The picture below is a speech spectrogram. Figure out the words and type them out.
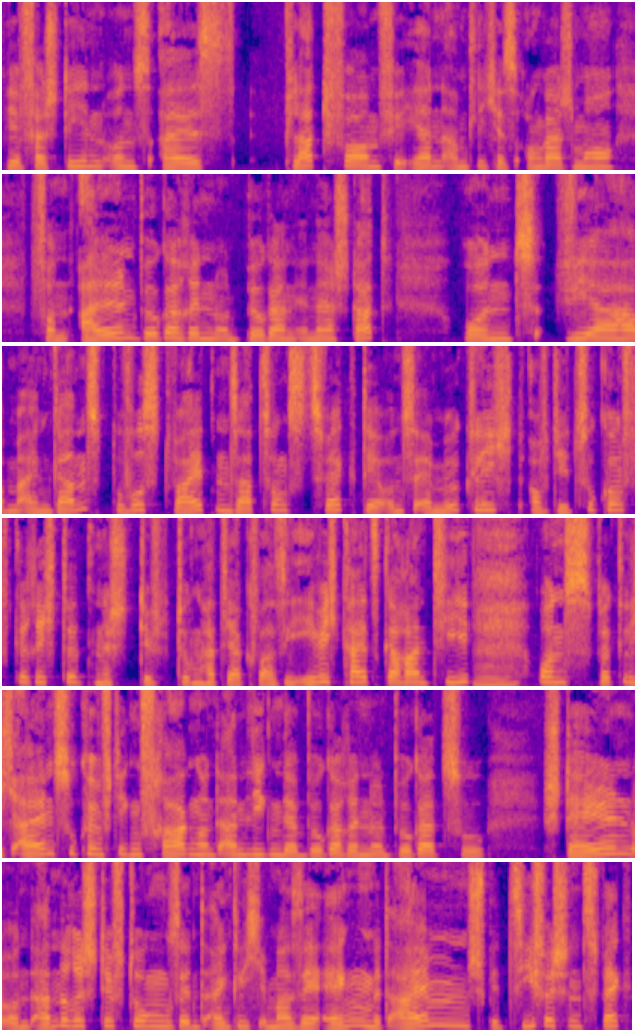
Wir verstehen uns als Plattform für ehrenamtliches Engagement von allen Bürgerinnen und Bürgern in der Stadt. Und wir haben einen ganz bewusst weiten Satzungszweck, der uns ermöglicht, auf die Zukunft gerichtet, eine Stiftung hat ja quasi Ewigkeitsgarantie, mhm. uns wirklich allen zukünftigen Fragen und Anliegen der Bürgerinnen und Bürger zu stellen. Und andere Stiftungen sind eigentlich immer sehr eng mit einem spezifischen Zweck.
